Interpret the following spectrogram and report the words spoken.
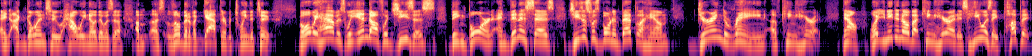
and I can go into how we know know there was a, a, a little bit of a gap there between the two. But what we have is we end off with Jesus being born, and then it says Jesus was born in Bethlehem during the reign of King Herod. Now, what you need to know about King Herod is he was a puppet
